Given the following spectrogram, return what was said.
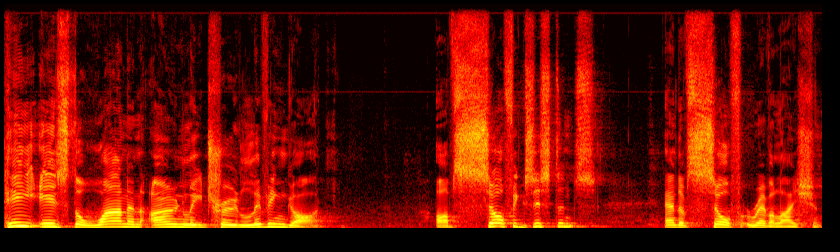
He is the one and only true living God of self existence and of self revelation.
